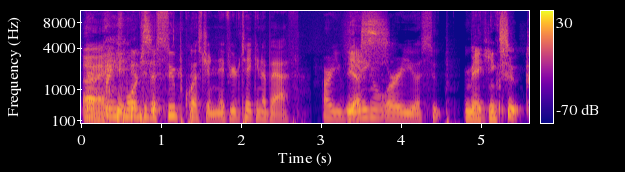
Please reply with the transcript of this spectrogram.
That brings more to the soup question. If you're taking a bath, are you Yes. bathing or are you a soup? Making soup.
